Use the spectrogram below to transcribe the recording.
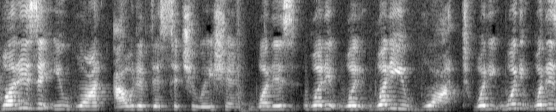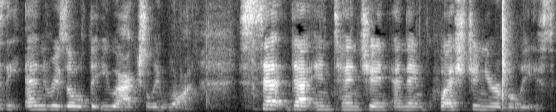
What is it you want out of this situation? What is what it what what do you want? What do, what what is the end result that you actually want? Set that intention and then question your beliefs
